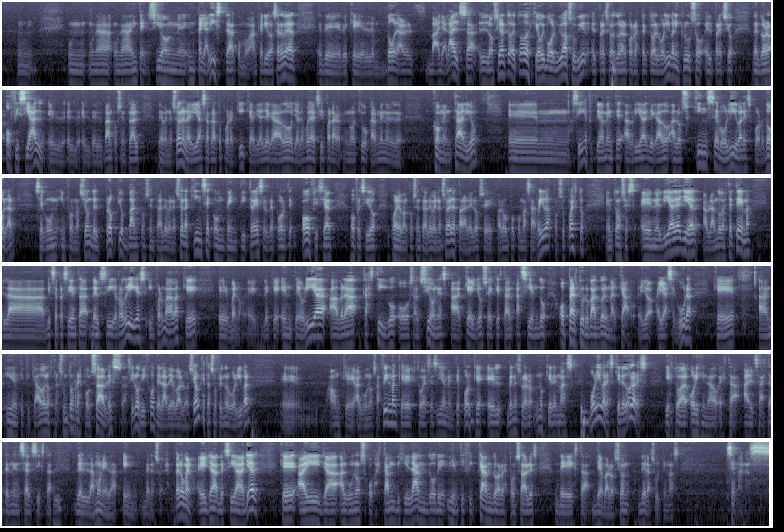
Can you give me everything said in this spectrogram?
una, una, intención eh, imperialista, como han querido hacer ver, eh, de, que el dólar vaya al alza. Lo cierto de todo es que hoy volvió a subir el precio del dólar con respecto al bolívar, incluso el precio del dólar oficial, el, el, del Banco Central de Venezuela. Leí hace rato por aquí que había llegado, ya les voy a decir para no equivocarme en el comentario, eh, sí, efectivamente habría llegado a los 15 bolívares por dólar según información del propio Banco Central de Venezuela, 15,23 el reporte oficial ofrecido por el Banco Central de Venezuela. El paralelo se disparó un poco más arriba, por supuesto. Entonces, en el día de ayer, hablando de este tema, la vicepresidenta Delcy Rodríguez informaba que, eh, bueno, eh, de que en teoría habrá castigo o sanciones a aquellos eh, que están haciendo o perturbando el mercado. Ella, ella asegura que han identificado los presuntos responsables, así lo dijo, de la devaluación que está sufriendo el Bolívar, eh, aunque algunos afirman que esto es sencillamente porque el venezolano no quiere más bolívares, quiere dólares, y esto ha originado esta alza, esta tendencia alcista de la moneda en Venezuela. Pero bueno, ella decía ayer que hay ya algunos o están vigilando, de, identificando a responsables de esta devaluación de las últimas semanas.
